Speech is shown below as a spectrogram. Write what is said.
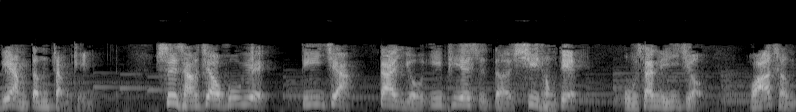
亮灯涨停，市场较忽略低价但有 EPS 的系统电五三零九，华城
